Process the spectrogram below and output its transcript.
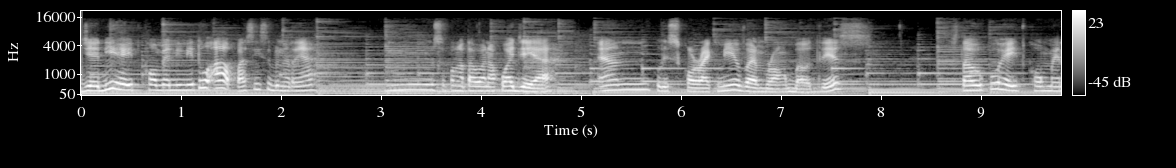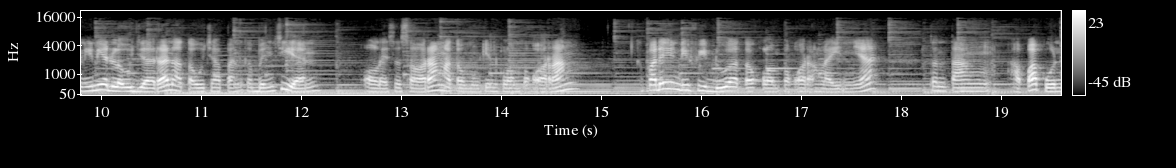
Jadi hate comment ini tuh apa sih sebenarnya? Hmm, sepengetahuan aku aja ya. And please correct me if I'm wrong about this. Setauku hate comment ini adalah ujaran atau ucapan kebencian oleh seseorang atau mungkin kelompok orang kepada individu atau kelompok orang lainnya tentang apa pun.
